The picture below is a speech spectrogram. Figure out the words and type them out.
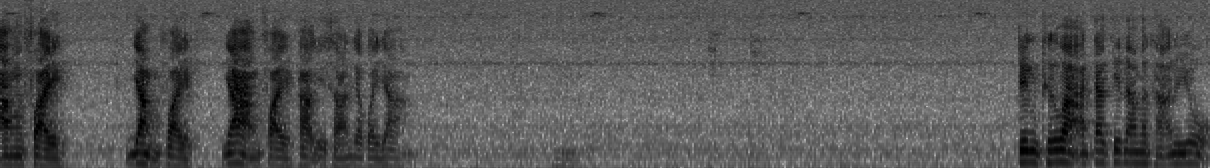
อังไฟ ย่างไฟ ย่างไฟ ภาคอีสานเรียกว่าย่าง จึงถือว่าอัตตกิลมัฐานุโยก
